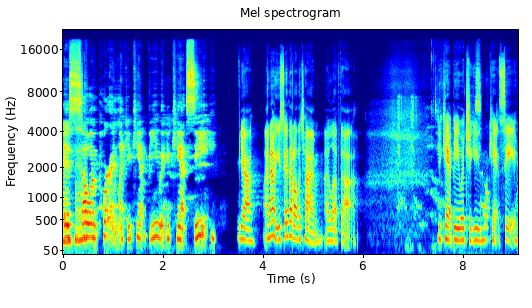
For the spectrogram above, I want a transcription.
is Mhm. so important. Like you can't be what you can't see. Yeah, I know. You say that all the time. I love that. You can't be what you So- can't see,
